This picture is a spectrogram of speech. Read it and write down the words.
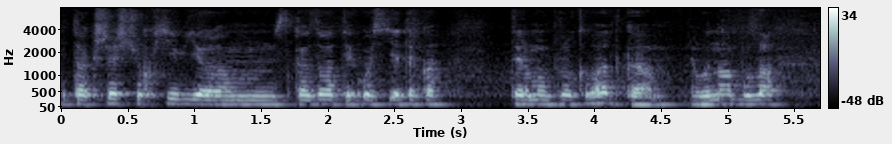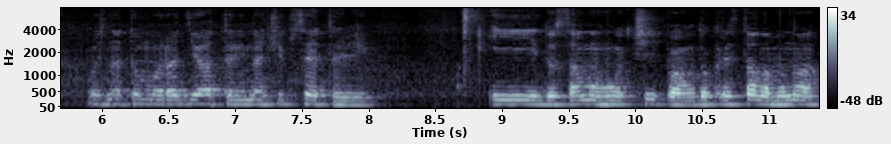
І так, ще що хотів я сказати, ось є така термопрокладка. Вона була ось на тому радіаторі на чіпсетові. І до самого чіпа, до кристала вона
